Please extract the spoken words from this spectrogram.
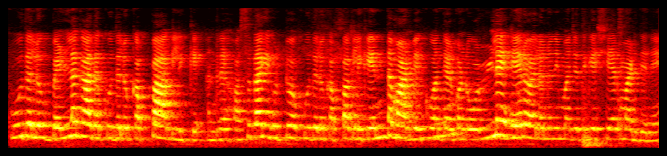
ಕೂದಲು ಬೆಳ್ಳಗಾದ ಕೂದಲು ಕಪ್ಪಾಗಲಿಕ್ಕೆ, ಅಂದರೆ ಹೊಸದಾಗಿ ಹುಟ್ಟುವ ಕೂದಲು ಕಪ್ಪಾಗಲಿಕ್ಕೆ ಎಂತ ಮಾಡಬೇಕು ಅಂತ ಹೇಳ್ಕೊಂಡು ಒಳ್ಳೆ ಹೇರ್ ಆಯಿಲನ್ನು ನಿಮ್ಮ ಜೊತೆಗೆ ಶೇರ್ ಮಾಡಿದ್ದೇನೆ.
